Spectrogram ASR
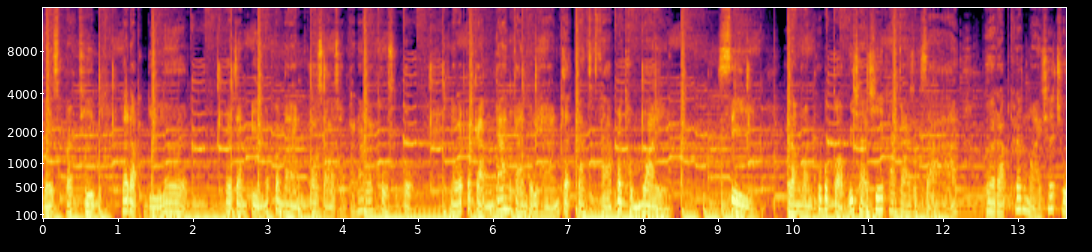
Best Practice ระดับดีเลิศประจำปีงบประมาณ พศ 2566 นวัตกรรมด้านการบริหารจัดการศึกษาประถมวัย 4. รางวัลผู้ประกอบวิชาชีพทางการศึกษา เพื่อรับเครื่องหมายเชิดชู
